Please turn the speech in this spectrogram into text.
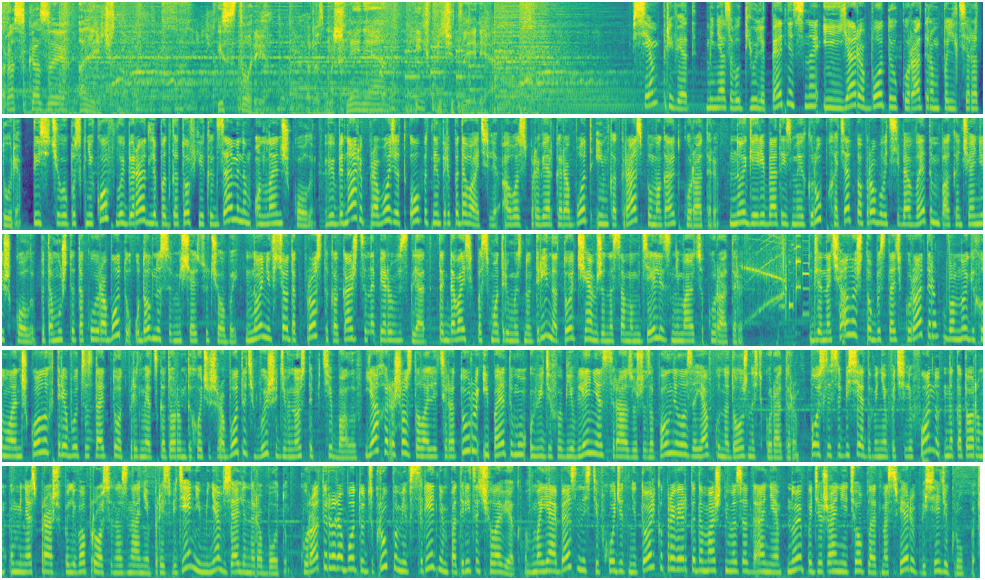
Рассказы о личном. История. Размышления и впечатления. Всем привет! Меня зовут Юля Пятницына, и я работаю куратором по литературе. Тысячи выпускников выбирают для подготовки к экзаменам онлайн-школы. Вебинары проводят опытные преподаватели, а вот с проверкой работ им как раз помогают кураторы. Многие ребята из моих групп хотят попробовать себя в этом по окончании школы, потому что такую работу удобно совмещать с учебой. Но не все так просто, как кажется на первый взгляд. Так давайте посмотрим изнутри на то, чем же на самом деле занимаются кураторы. Для начала, чтобы стать куратором, во многих онлайн-школах требуется сдать тот предмет, с которым ты хочешь работать, выше 95 баллов. Я хорошо сдала литературу и поэтому, увидев объявление, сразу же заполнила заявку на должность куратора. После собеседования по телефону, на котором у меня спрашивали вопросы на знание произведений, меня взяли на работу. Кураторы работают с группами в среднем по 30 человек. В мои обязанности входит не только проверка домашнего задания, но и поддержание теплой атмосферы в беседе группы.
